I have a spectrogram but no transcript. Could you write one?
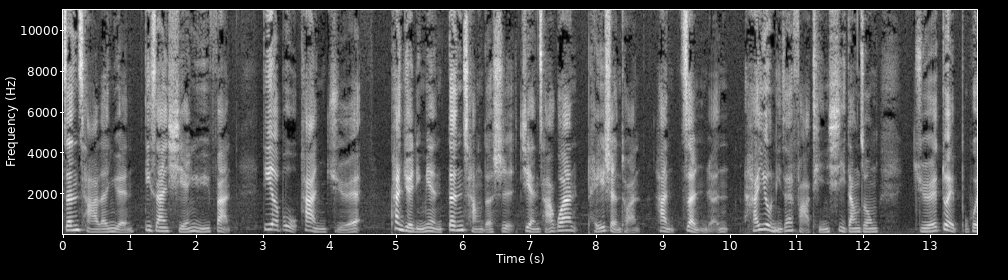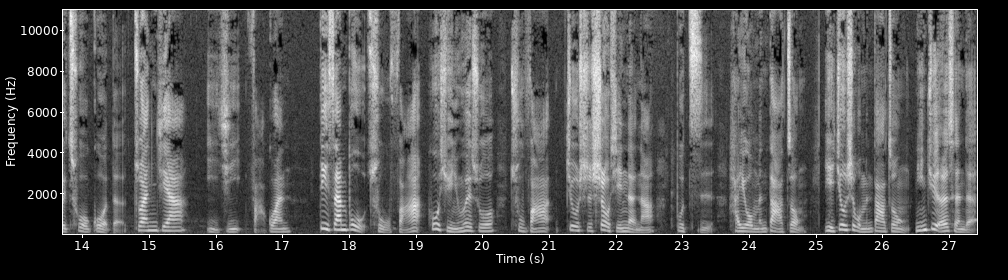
侦查人员；第三，嫌疑犯；第二步判决，判决里面登场的是检察官、陪审团和证人，还有你在法庭戏当中绝对不会错过的专家以及法官。第三步处罚，或许你会说，处罚就是受刑人啊，不止，还有我们大众，也就是我们大众凝聚而成的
